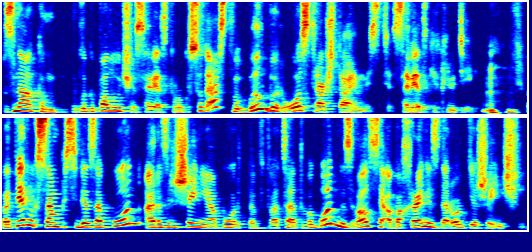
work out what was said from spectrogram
знаком благополучия советского государства был бы рост рождаемости советских людей. Угу. Во-первых, сам по себе закон о разрешении аборта в 2020 года назывался «Об охране здоровья женщин».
